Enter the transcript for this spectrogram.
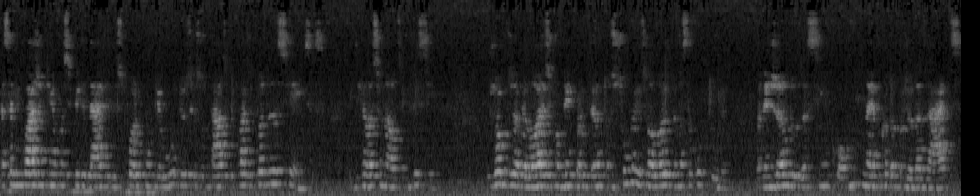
Essa linguagem tem a possibilidade de expor o conteúdo e os resultados de quase todas as ciências, e de relacioná-los entre si. O jogo dos avelores contém, portanto, a suma e os valores da nossa cultura, manejando-os assim como, na época do apogeu das artes,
